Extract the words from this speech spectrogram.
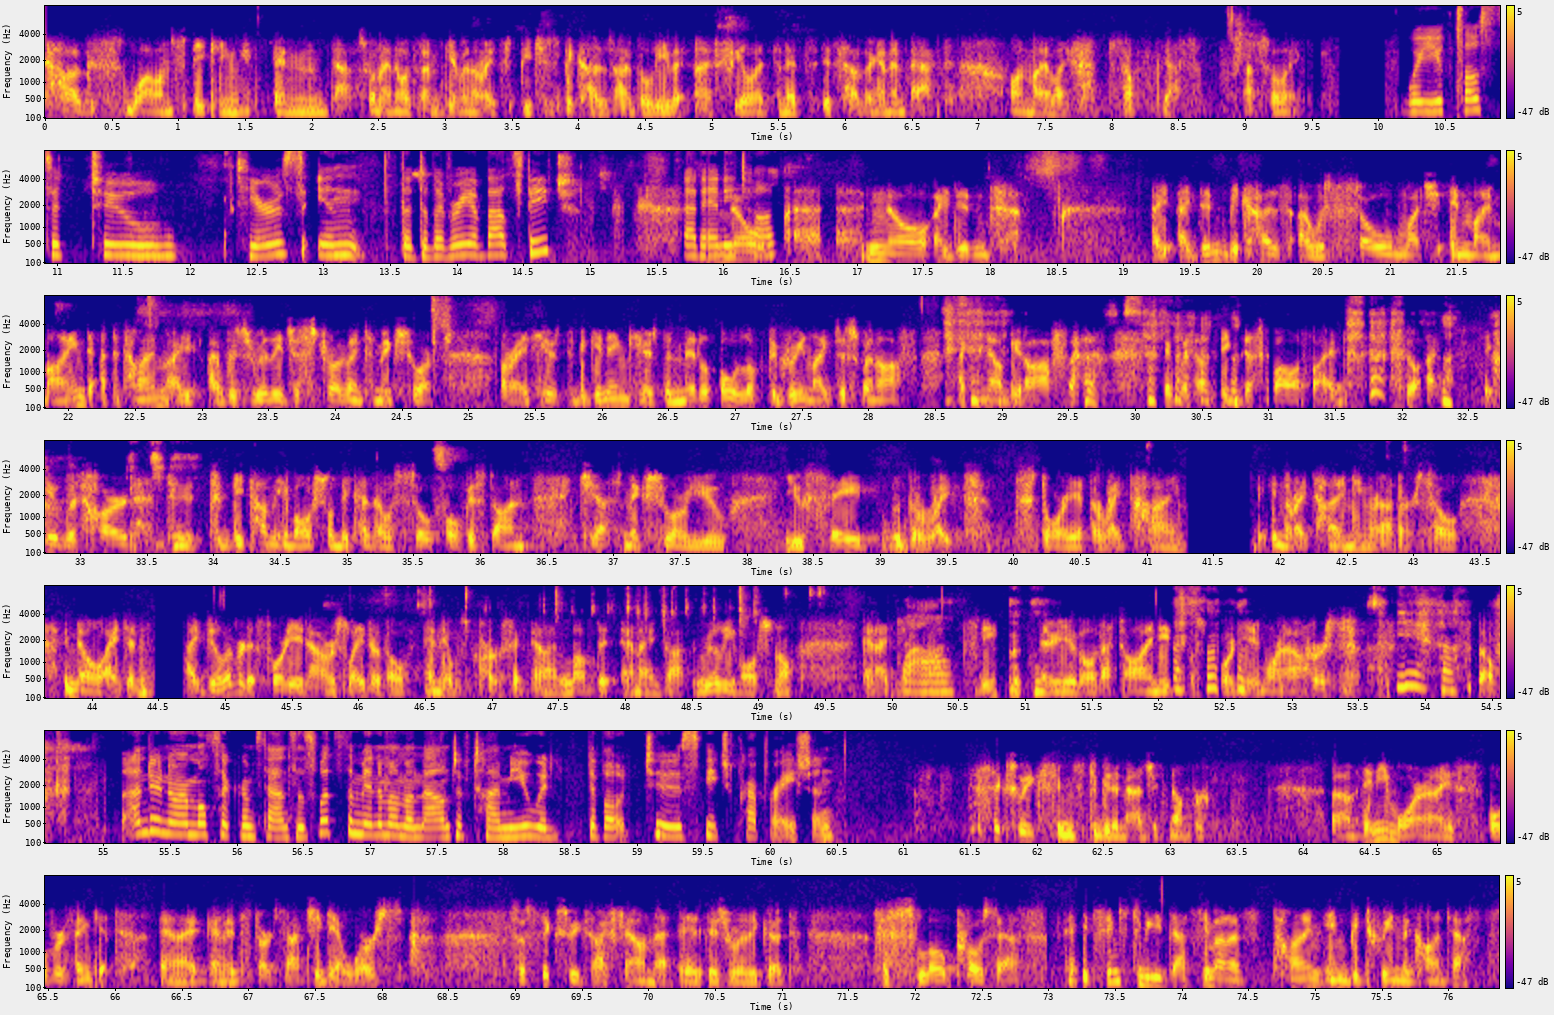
hugs while I'm speaking, and that's when I know that I'm giving the right speeches because I believe it and I feel it, and it's it's having an impact on my life. So yes, absolutely. Were you close to, to tears in the delivery of that speech at any no, time? No, I didn't. I, I didn't because I was so much in my mind at the time. I, I was really just struggling to make sure, all right, here's the beginning, here's the middle. Oh, look, the green light just went off. I can now get off without being disqualified. So I, it was hard to, to become emotional because I was so focused on just make sure you you say the right story at the right time in the right timing rather. So no, I didn't. I delivered it 48 hours later though, and it was perfect, and I loved it, and I got really emotional, and I just wow. thought, see, there you go. That's all I needed was 48 more hours. Yeah. So. Under normal circumstances, what's the minimum amount of time you would devote to speech preparation? Six weeks seems to be the magic number. Um, anymore, and I overthink it, and I, and it starts to actually get worse. So six weeks, I found that it is really good. It's a slow process. It seems to be that's the amount of time in between the contests.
